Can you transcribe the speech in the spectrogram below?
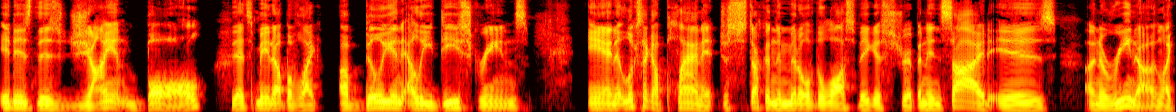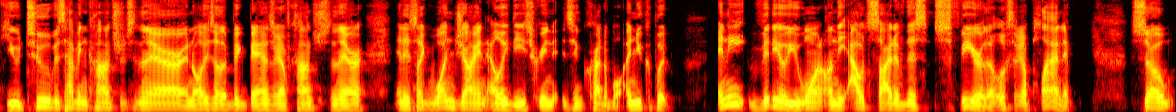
It is this giant ball that's made up of like a billion LED screens. And it looks like a planet just stuck in the middle of the Las Vegas Strip. And inside is an arena. And like U2 is having concerts in there, and all these other big bands are going to have concerts in there. And it's like one giant LED screen. It's incredible. And you could put any video you want on the outside of this sphere that looks like a planet. So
